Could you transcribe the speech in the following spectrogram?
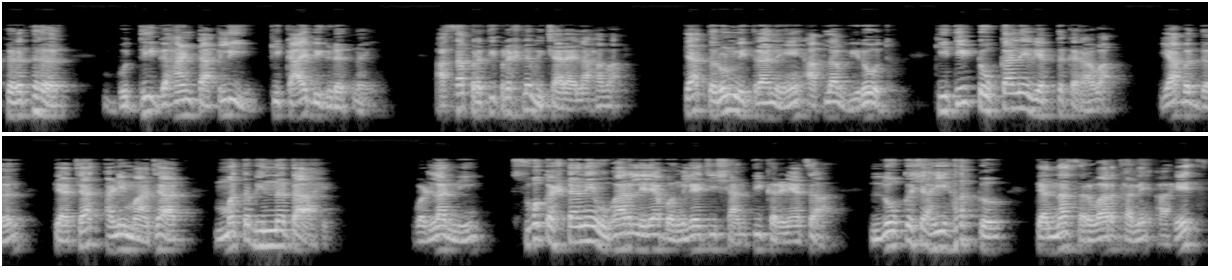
खर तर बुद्धी गहाण टाकली की काय बिघडत नाही? असा प्रतिप्रश्न विचारायला हवा. त्या तरुण मित्राने आपला विरोध किती टोकाने व्यक्त करावा याबद्दल त्याच्यात आणि माझ्यात मतभिन्नता आहे. वडिलांनी स्वकष्टाने उभारलेल्या बंगल्याची शांती करण्याचा लोकशाही हक्क त्यांना सर्वार्थाने आहेच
